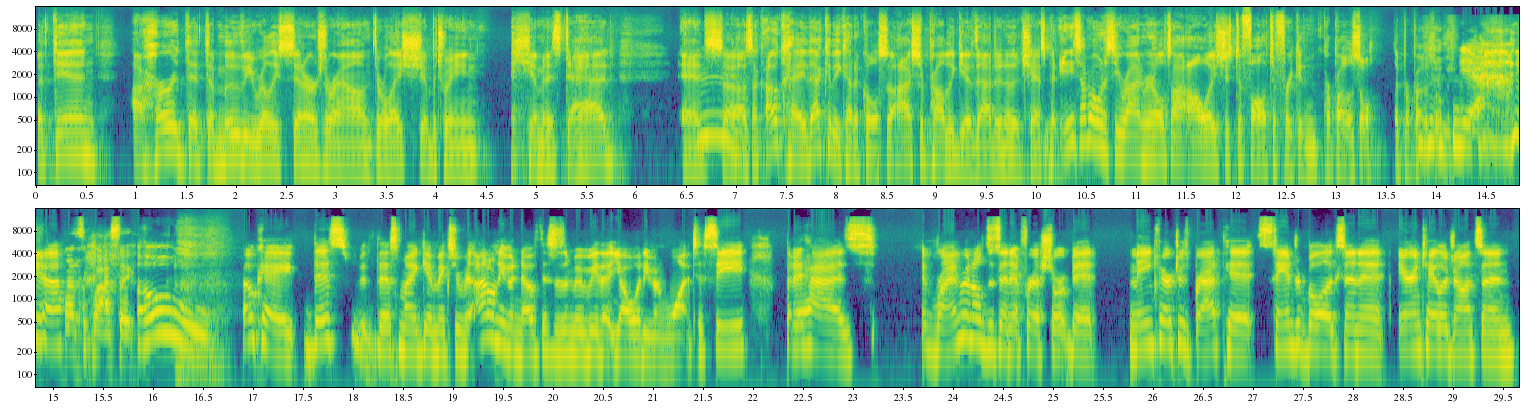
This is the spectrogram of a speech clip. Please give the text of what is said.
But then I heard that the movie really centers around the relationship between him and his dad. And so I was like, okay, that could be kind of cool. So I should probably give that another chance. But anytime I want to see Ryan Reynolds, I always just default to freaking proposal, the proposal. Yeah, yeah. That's a classic. Oh, okay. This this might get mixed. reviews. I don't even know if this is a movie that y'all would even want to see, but it has Ryan Reynolds is in it for a short bit. Main characters Brad Pitt, Sandra Bullock's in it, Aaron Taylor Johnson.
